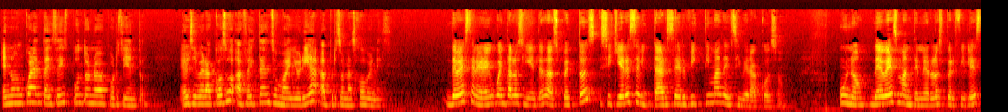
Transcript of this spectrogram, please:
en un 46.9%. El ciberacoso afecta en su mayoría a personas jóvenes. Debes tener en cuenta los siguientes aspectos si quieres evitar ser víctima del ciberacoso. 1. Debes mantener los perfiles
